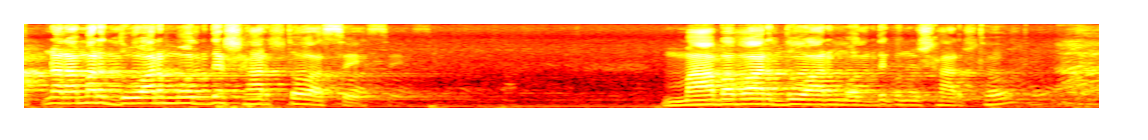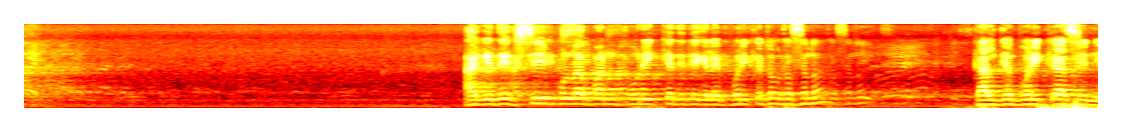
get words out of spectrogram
আপনার আমার দোয়ার মধ্যে স্বার্থ আছে। মা বাবার দোয়ার মধ্যে কোনো স্বার্থ? আগে দেখছি পোলাপান পরীক্ষা দিতে গেলে, পরীক্ষা চলতেছে না? কালকে পরীক্ষা আসেনি।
